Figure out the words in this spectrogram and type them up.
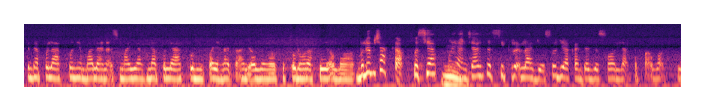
kenapalah aku ni malas nak semayang? Kenapalah aku ni payah nak taat? Ya Allah aku tolong aku ya Allah. Boleh bercakap. So siapa Hmm. yang jaga secret lah dia so dia akan jaga solat tepat waktu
